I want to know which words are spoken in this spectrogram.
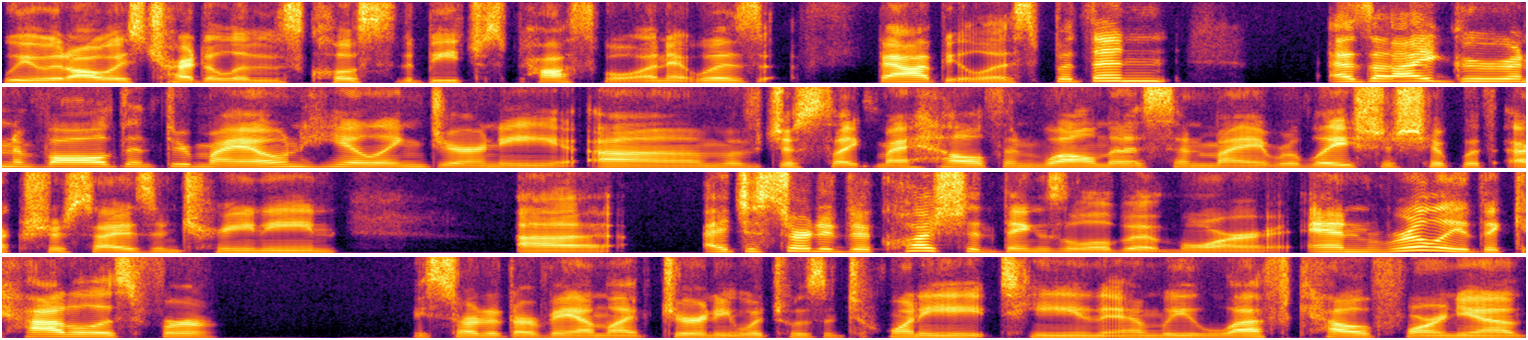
we would always try to live as close to the beach as possible. And it was fabulous. But then as I grew and evolved and through my own healing journey um, of just like my health and wellness and my relationship with exercise and training, uh, I just started to question things a little bit more. And really, the catalyst for we started our van life journey, which was in 2018, and we left California.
